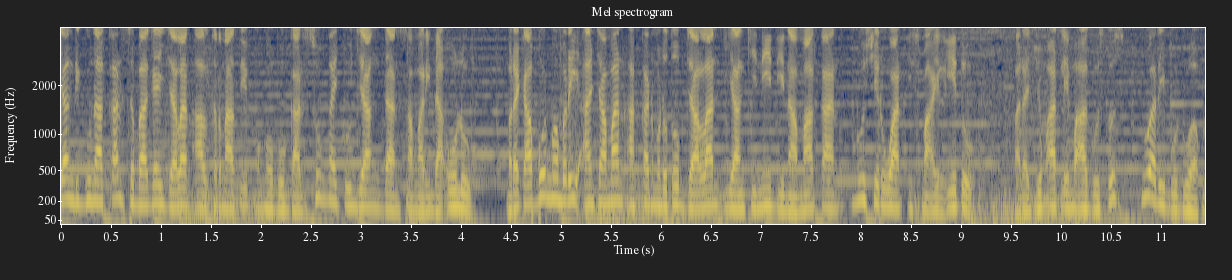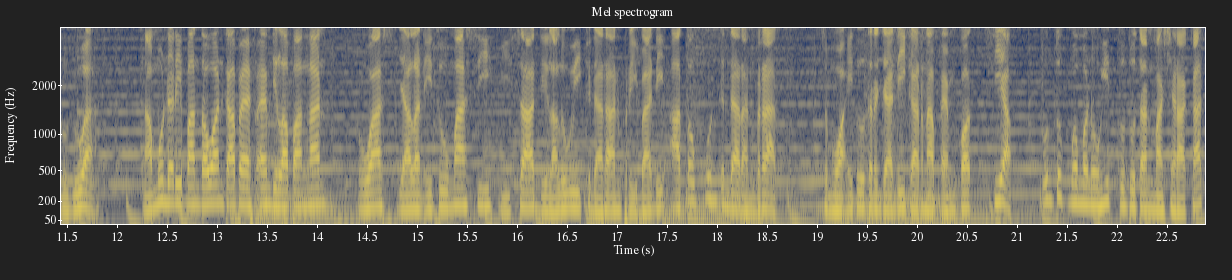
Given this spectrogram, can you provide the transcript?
yang digunakan sebagai jalan alternatif menghubungkan Sungai Kunjang dan Samarinda Ulu. Mereka pun memberi ancaman akan menutup jalan yang kini dinamakan Nusirwan Ismail itu pada Jumat 5 Agustus 2022. Namun dari pantauan KPFM di lapangan, ruas jalan itu masih bisa dilalui kendaraan pribadi ataupun kendaraan berat. Semua itu terjadi karena Pemkot siap untuk memenuhi tuntutan masyarakat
